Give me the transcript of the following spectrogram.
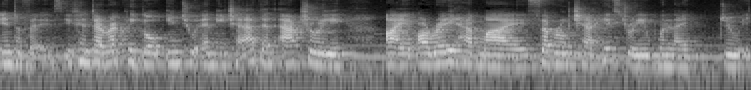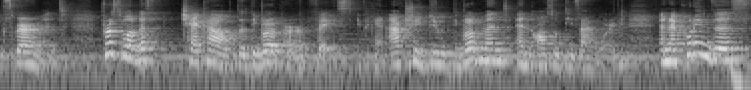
interface. You can directly go into any chat and actually I already have my several chat history when I do experiment. First of all, let's check out the developer phase. If you can actually do development and also design work. And I put in this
